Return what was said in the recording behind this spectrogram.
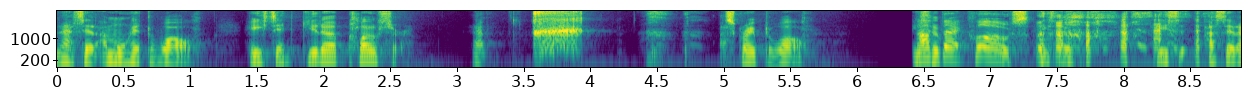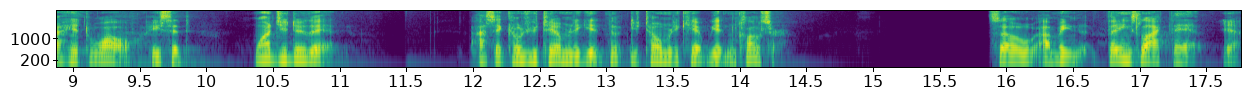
And I said, I'm going to hit the wall. He said, Get up closer. And I, I scraped the wall. He Not said, that close. he said, I said, I hit the wall. He said, Why'd you do that? I said, Because you, tell me to get, you told me to keep getting closer. So, I mean, things like that. yeah.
